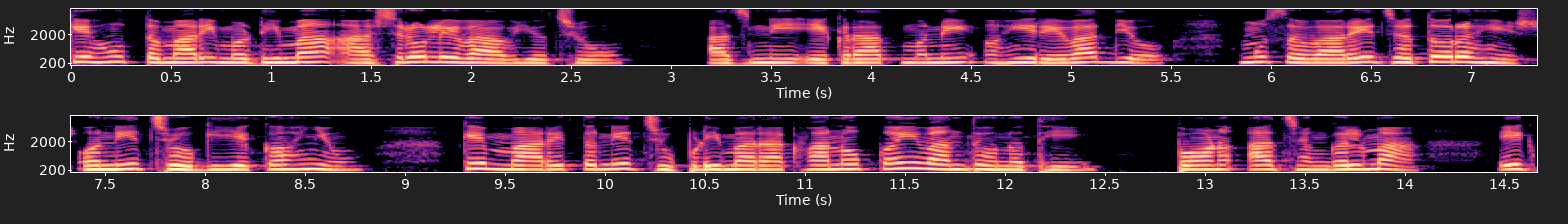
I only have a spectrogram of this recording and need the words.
કે, હું તમારી મઢીમાં આશરો લેવા આવ્યો છું. આજની એક રાત મને અહીં રહેવા દ્યો. હું સવારે જતો રહીશ. અને જોગીએ કહ્યું કે, મારે તને ઝૂંપડીમાં રાખવાનો કંઈ વાંધો નથી, પણ આ જંગલમાં એક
